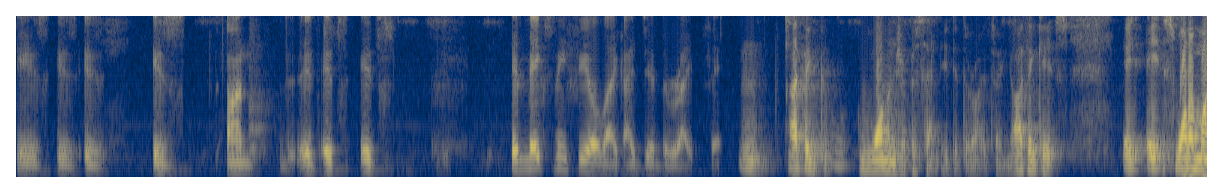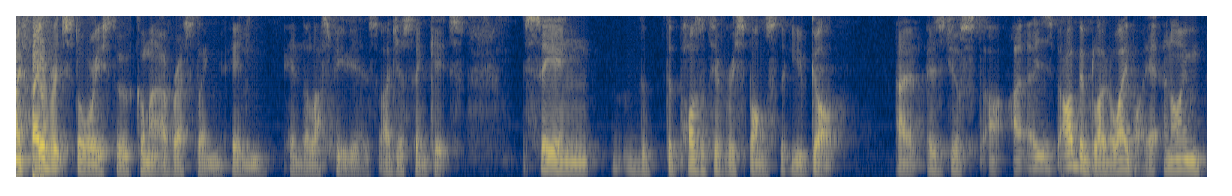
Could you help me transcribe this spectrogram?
is is is is on it, it's it's it makes me feel like i did the right thing Mm. I think 100% you did the right thing. I think it's it, it's one of my favourite stories to have come out of wrestling in in the last few years. I just think it's seeing the the positive response that you've got uh, is just I, I've been blown away by it, and I'm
